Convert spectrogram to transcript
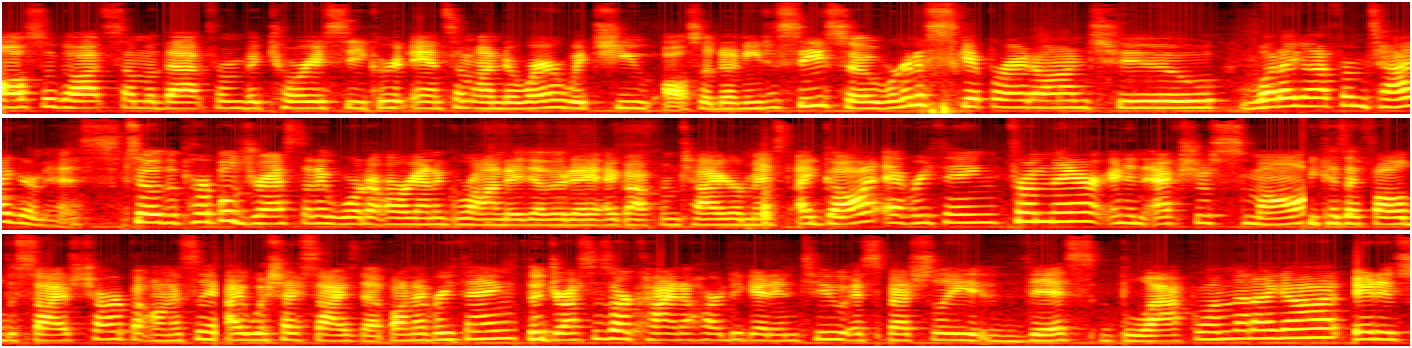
Also got some of that from Victoria's Secret and some underwear, which you also don't need to see. So we're gonna skip right on to what I got from Tiger Mist. So the purple dress that I wore to Ariana Grande the other day, I got from Tiger Mist. I got everything from there in an extra small because I followed the size chart, but honestly, I wish I sized up on everything. The dresses are kind of hard to get into, especially this black one that I got. It is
